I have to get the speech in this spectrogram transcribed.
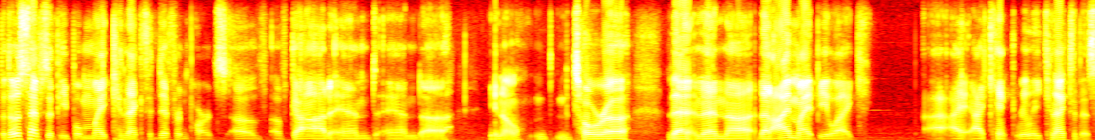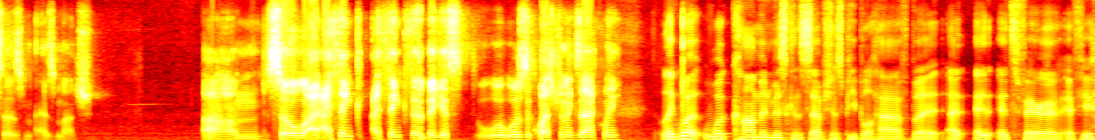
but those types of people might connect to different parts of of God and and uh you know Torah, then then uh, that I might be like, I, I can't really connect to this as as much. Um, so I, I think I think the biggest what was the question exactly? like what what common misconceptions people have but I, it, it's fair if you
